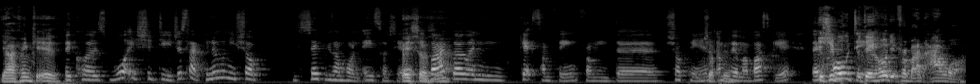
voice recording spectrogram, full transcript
Yeah, I think it is. because what it should do, just like you know when you shop, say for example on ASOS, yeah. ASOS, if I yeah. go and get something from the shopping, Shopping. and put it in my basket, they should- hold it. They hold it for about an hour.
